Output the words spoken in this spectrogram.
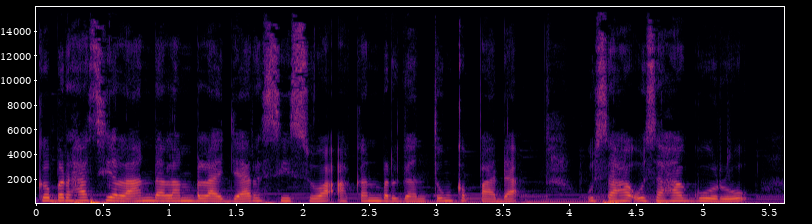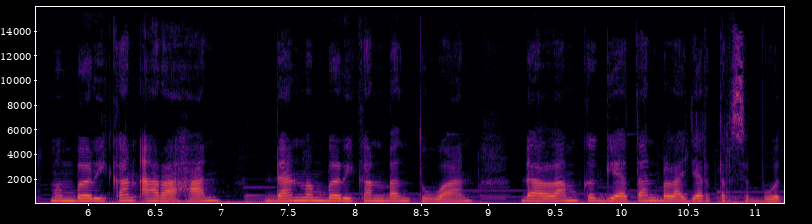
Keberhasilan dalam belajar siswa akan bergantung kepada usaha-usaha guru memberikan arahan dan memberikan bantuan dalam kegiatan belajar tersebut.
